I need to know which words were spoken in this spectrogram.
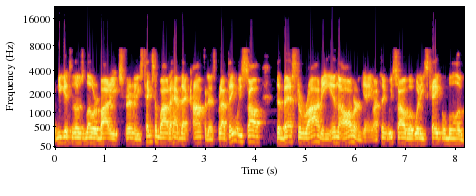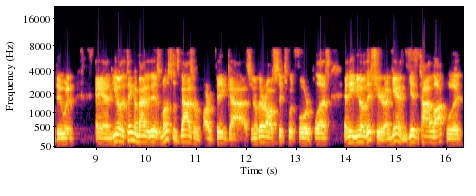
when you get to those lower body extremities. Takes a while to have that confidence, but I think we saw the best of Robbie in the Auburn game. I think we saw what, what he's capable of doing. And you know the thing about it is most of these guys are, are big guys. You know they're all six foot four plus. And you know this year again getting Ty Lockwood.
